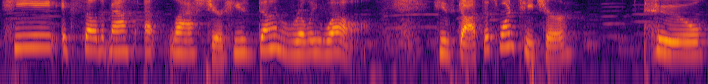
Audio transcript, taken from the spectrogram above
He excelled at math at last year. He's done really well. He's got this one teacher who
